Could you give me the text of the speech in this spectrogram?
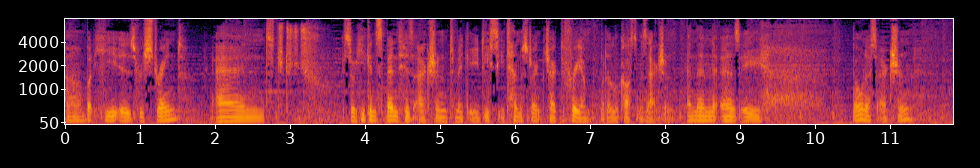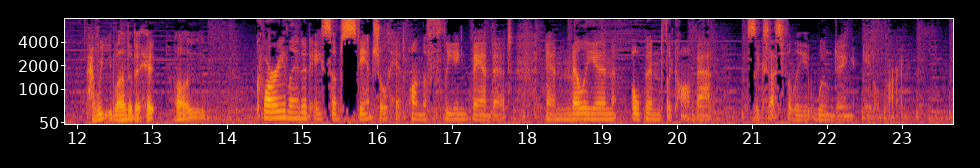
uh, but he is restrained, and so he can spend his action to make a DC 10 strength check to free him, but it'll cost him his action. And then as a bonus action, have we landed a hit on? Quarry landed a substantial hit on the fleeing bandit, and Melian opened the combat, successfully wounding Edelbaran.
